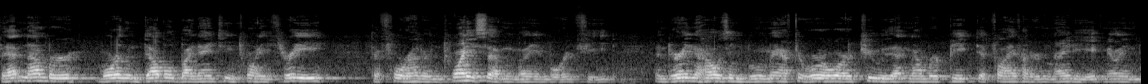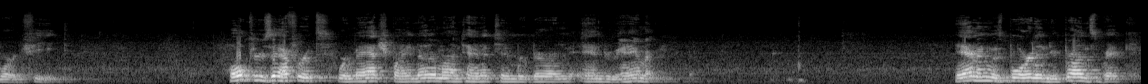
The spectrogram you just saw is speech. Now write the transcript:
That number more than doubled by 1923 to 427 million board feet, and during the housing boom after World War II, that number peaked at 598 million board feet. Holter's efforts were matched by another Montana timber baron, Andrew Hammond. Hammond was born in New Brunswick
